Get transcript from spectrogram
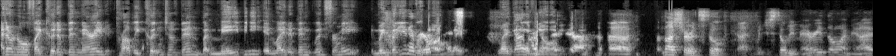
I don't know if I could have been married. Probably couldn't have been, but maybe it might have been good for me. I mean, but you never know, right? Like I have no idea. Uh, I'm not sure it's still. Would you still be married though? I mean, I.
